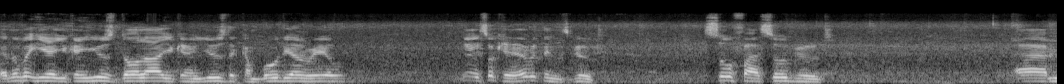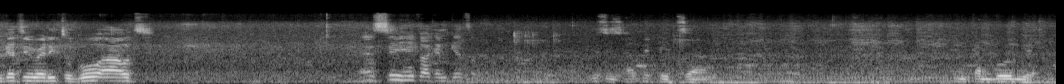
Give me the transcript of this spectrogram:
And over here you can use dollar, you can use the Cambodian riel. Yeah, it's okay, everything is good. So far so good. I'm getting ready to go out and see if I can get some. This is Happy Pizza in Cambodia.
